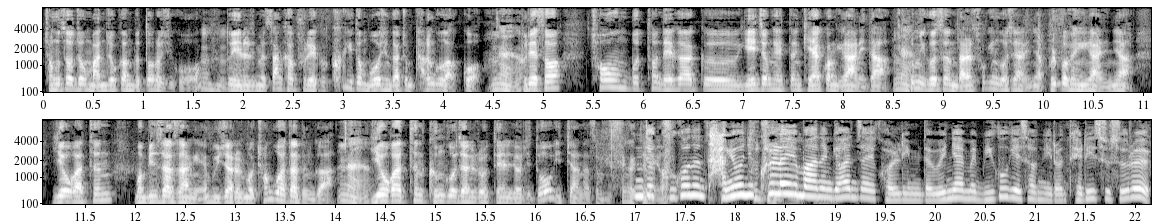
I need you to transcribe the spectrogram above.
정서적 만족감도 떨어지고 음흠. 또 예를 들면 쌍꺼풀의 그 크기도 무엇인가 좀 다른 것 같고 네. 그래서 처음부터 내가 그 예정했던 계약 관계가 아니다. 네. 그럼 이것은 나를 속인 것이 아니냐, 불법 행위가 아니냐. 이와 같은 뭐 민사상의 무죄를 뭐 청구하다든가 네. 이와 같은 근거 자료로 될 여지도 있지 않아서 생각이 드네요. 그거는 당연히 클레임하는 게 환자의 권리입니다. 왜냐하면 미국에서는 이런 대리 수술을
